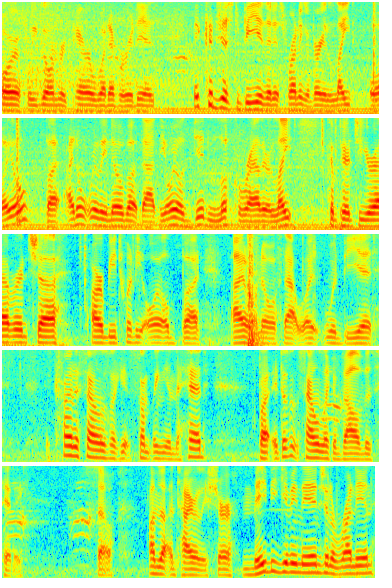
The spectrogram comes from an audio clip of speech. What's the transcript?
or if we go and repair whatever it is. It could just be that it's running a very light oil, but I don't really know about that. The oil did look rather light compared to your average uh, RB20 oil, but I don't know if that would be it. It kind of sounds like it's something in the head, but it doesn't sound like a valve is hitting. So I'm not entirely sure. Maybe giving the engine a run in.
